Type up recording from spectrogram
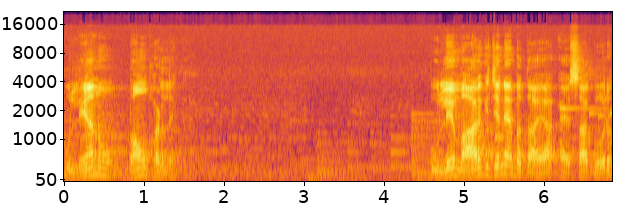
ਭੁੱਲਿਆਂ ਨੂੰ ਬਾਹੋਂ ਫੜ ਲੈਂਦਾ ਭੁੱਲੇ ਮਾਰਗ ਜਿਹਨੇ ਬਤਾਇਆ, ਐਸਾ ਗੁਰ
